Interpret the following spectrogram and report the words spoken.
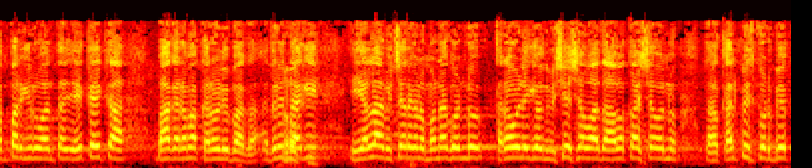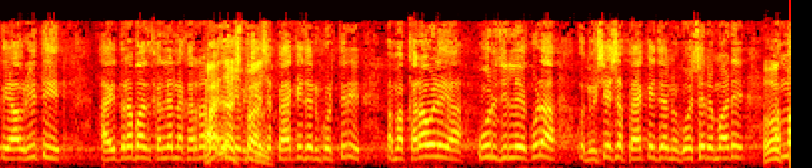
ಸಂಪರ್ಕ ಇರುವಂತ ಏಕೈಕ ಭಾಗ ನಮ್ಮ ಭಾಗ. ಅದರಿಂದಾಗಿ ಈ ಎಲ್ಲಾ ವಿಚಾರಗಳು ಮನಗೊಂಡು ಕರಾವಳಿಗೆ ಒಂದು ವಿಶೇಷವಾದ ಅವಕಾಶವನ್ನು ತಾವು ಕಲ್ಪಿಸಿಕೊಡ್ಬೇಕು. ಯಾವ ರೀತಿ ಹೈದರಾಬಾದ್ ಕಲ್ಯಾಣ ಕರ್ನಾಟಕ. ವಿಶೇಷ ಪ್ಯಾಕೇಜ್ ಅನ್ನು ಕೊಡ್ತೀರಿ? ನಮ್ಮ ಕರಾವಳಿಯ ಊರು ಜಿಲ್ಲೆಯ ಕೂಡ ಒಂದು ವಿಶೇಷ ಪ್ಯಾಕೇಜ್ ಅನ್ನು ಘೋಷಣೆ ಮಾಡಿ ನಮ್ಮ.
